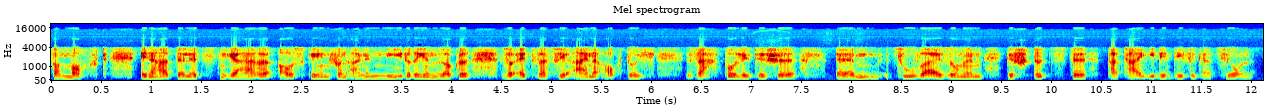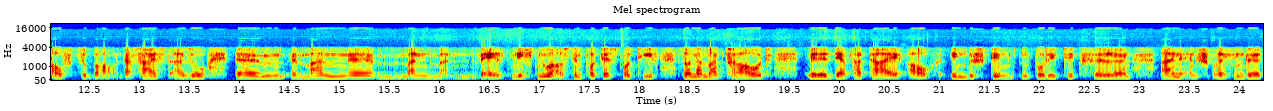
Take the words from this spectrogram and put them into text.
vermocht, innerhalb der letzten Jahre, ausgehend von einem niedrigen Sockel, so etwas etwas wie eine auch durch sachpolitische ähm, Zuweisungen gestützte Parteiidentifikation aufzubauen. Das heißt also, ähm, man, äh, man, man wählt nicht nur aus dem Protestmotiv, sondern man traut äh, der Partei auch in bestimmten Politikfeldern eine entsprechende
